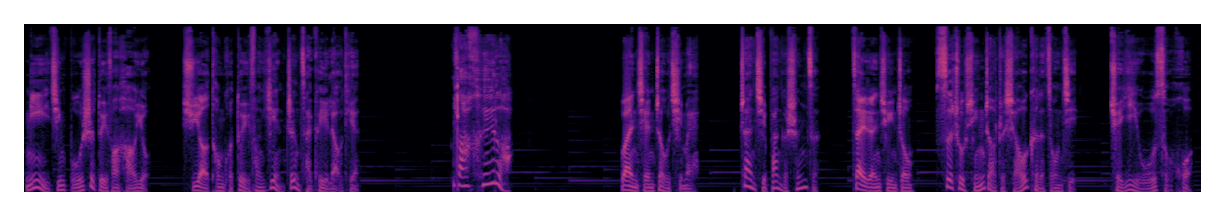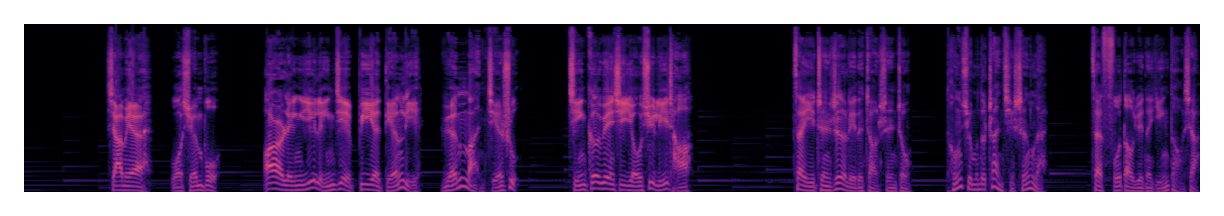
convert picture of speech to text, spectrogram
你已经不是对方好友，需要通过对方验证才可以聊天。”拉黑了。万茜皱起眉，站起半个身子，在人群中四处寻找着小可的踪迹，却一无所获。下面我宣布，二零一零届毕业典礼圆满结束，请各院系有序离场。在一阵热烈的掌声中，同学们都站起身来，在辅导员的引导下，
